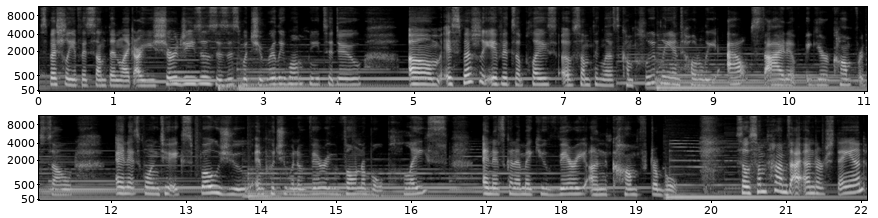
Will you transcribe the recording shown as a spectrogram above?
especially if it's something like, Are you sure, Jesus? Is this what you really want me to do? Um, especially if it's a place of something that's completely and totally outside of your comfort zone and it's going to expose you and put you in a very vulnerable place and it's going to make you very uncomfortable. So sometimes I understand,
